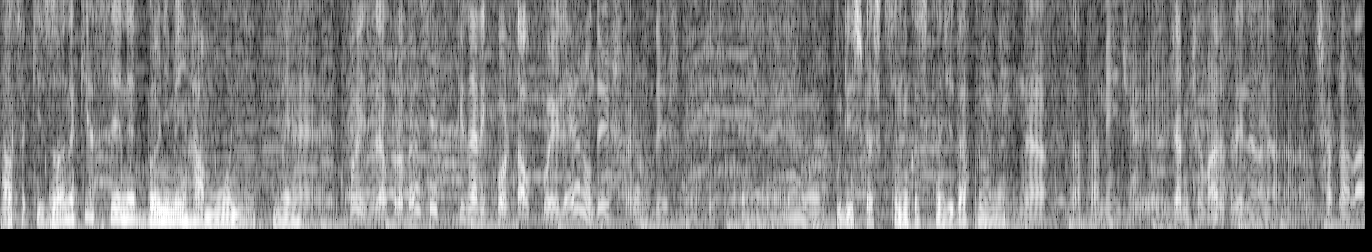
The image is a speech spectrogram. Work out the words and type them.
Nossa, que zona que ia ser, né? Bunnyman Ramone, né? É, pois é, o problema é se quiserem cortar o coelho, aí eu não deixo, aí eu não deixo, eu não deixo não. É, por isso que eu acho que você nunca se candidatou, né? Não, exatamente. Já me chamaram, eu falei, não, não, não, não, deixa pra lá.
